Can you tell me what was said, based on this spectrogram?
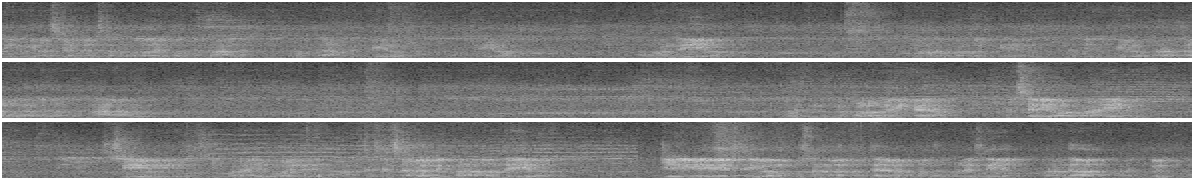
de inmigración de El Salvador y Guatemala, nos preguntaron que qué íbamos, que íbamos, a dónde íbamos yo recuerdo que le dije que iba para tal lugar de Guatemala pues mejor lo me dijeron, ¿en serio va por ahí? Sí, sí, por ahí voy, aunque sin saber ni para. Llegué, íbamos cruzando la frontera y me pregunta el policía, ¿por dónde vas? Para Quinta.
